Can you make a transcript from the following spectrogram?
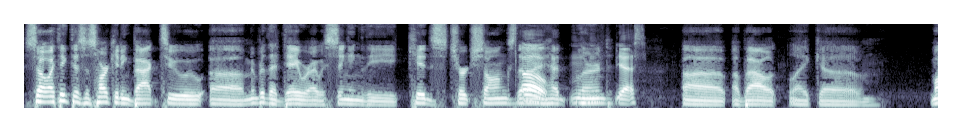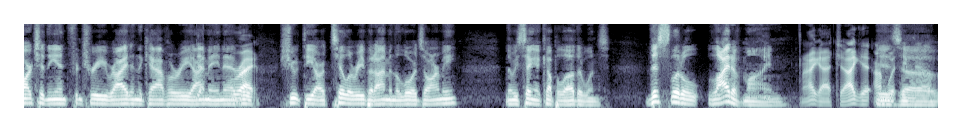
So I think this is harkening back to uh, remember that day where I was singing the kids' church songs that I Oh, had mhm. learned Yes. uh, about like um march in the infantry, ride in the cavalry. I may never right. Shoot the artillery, but I'm in the Lord's army. Then we sang a couple other ones. This little light of mine I got you. I get. I'm is with you uh, now.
